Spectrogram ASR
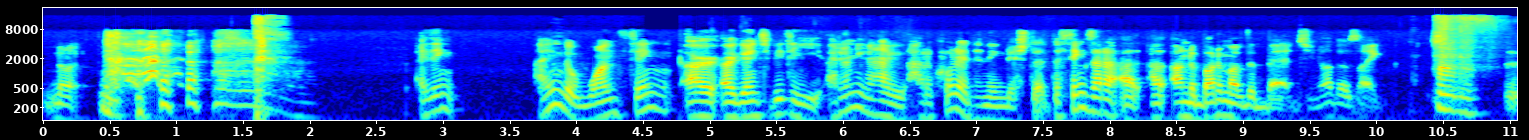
not I think I think the one thing are, are going to be the I don't even know how to, how to quote it in English. The, the things that are, are on the bottom of the beds, you know, those like mm-hmm.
